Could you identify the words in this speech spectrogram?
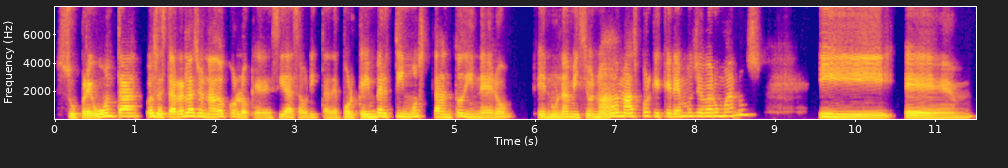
su pregunta, o sea, está relacionado con lo que decías ahorita, de por qué invertimos tanto dinero en una misión, nada más porque queremos llevar humanos. Y, em,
